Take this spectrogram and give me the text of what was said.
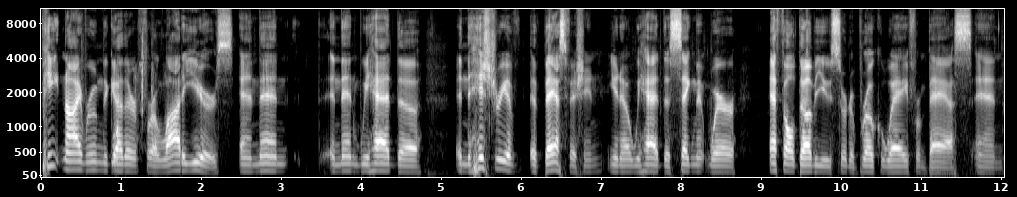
Pete and I roomed together for a lot of years, and then, and then we had the, in the history of, of bass fishing, you know, we had the segment where FLW sort of broke away from bass, and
